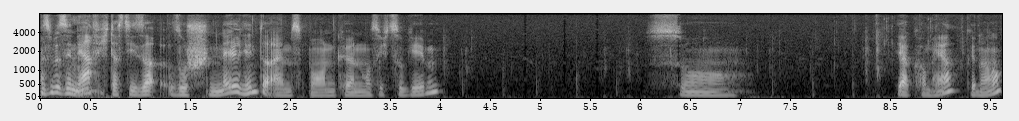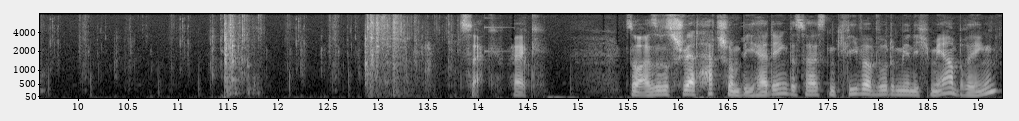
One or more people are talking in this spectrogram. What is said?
Ist ein bisschen nervig, dass die so schnell hinter einem spawnen können, muss ich zugeben. So. Ja, komm her, genau. Zack, weg. So, also das Schwert hat schon Beheading, das heißt, ein Cleaver würde mir nicht mehr bringen.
